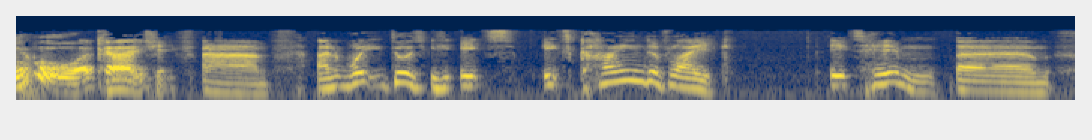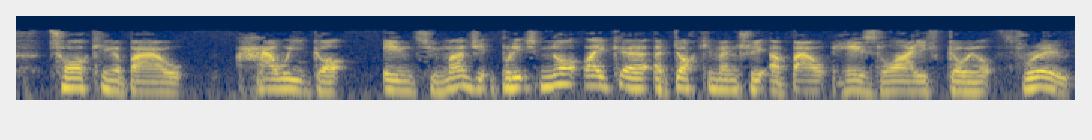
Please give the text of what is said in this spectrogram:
Ooh, okay. Um, and what it does it's it's kind of like it's him um, talking about how he got into magic, but it's not like a, a documentary about his life going up through.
